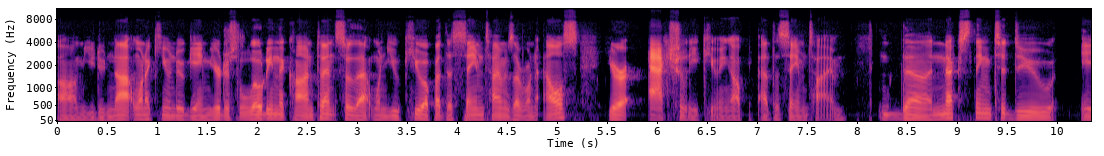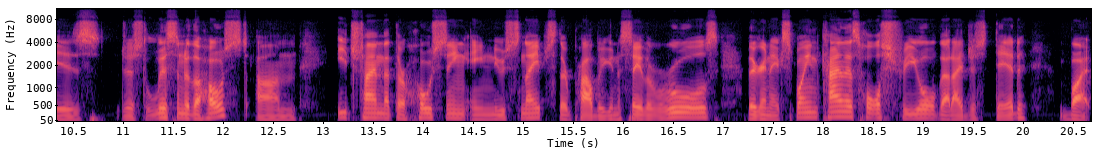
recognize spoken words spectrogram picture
Um, you do not want to queue into a game. You're just loading the content so that when you queue up at the same time as everyone else, you're actually queuing up at the same time. The next thing to do is just listen to the host. Um, each time that they're hosting a new snipes, they're probably going to say the rules. They're going to explain kind of this whole spiel that I just did, but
